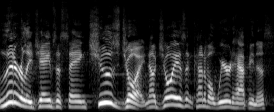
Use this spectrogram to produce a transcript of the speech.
literally, James is saying, choose joy. Now, joy isn't kind of a weird happiness,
